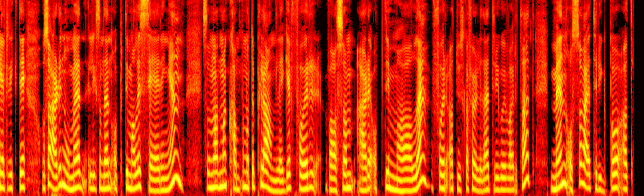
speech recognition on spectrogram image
Helt riktig. Og så er det noe med liksom den optimaliseringen, sånn at man kan på en måte planlegge for hva som er det optimale for at du skal føle deg trygg og ivaretatt, men også være trygg på at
